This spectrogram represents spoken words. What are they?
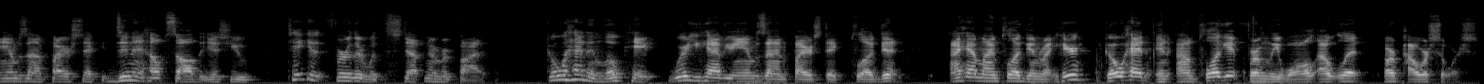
Amazon Fire Stick didn't help solve the issue, take it further with step number five. Go ahead and locate where you have your Amazon Fire Stick plugged in. I have mine plugged in right here. Go ahead and unplug it from the wall outlet or power source.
